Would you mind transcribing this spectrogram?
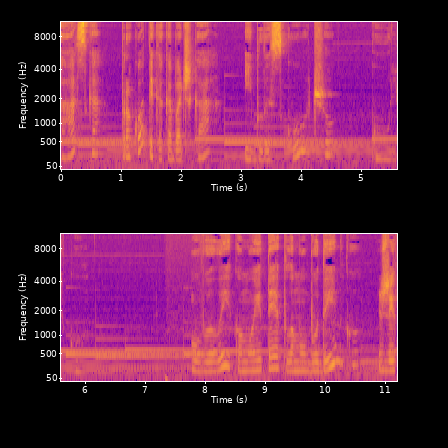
Казка про котика кабачка і блискучу кульку. У великому і теплому будинку жив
